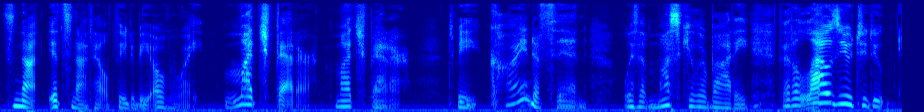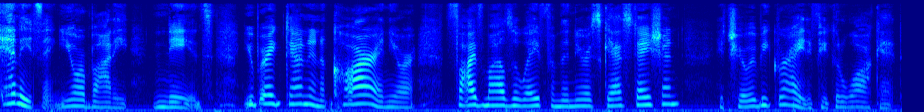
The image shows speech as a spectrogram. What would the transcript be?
it's not it's not healthy to be overweight. Much better, much better to be kind of thin with a muscular body that allows you to do anything your body needs. You break down in a car and you're five miles away from the nearest gas station. It sure would be great if you could walk it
